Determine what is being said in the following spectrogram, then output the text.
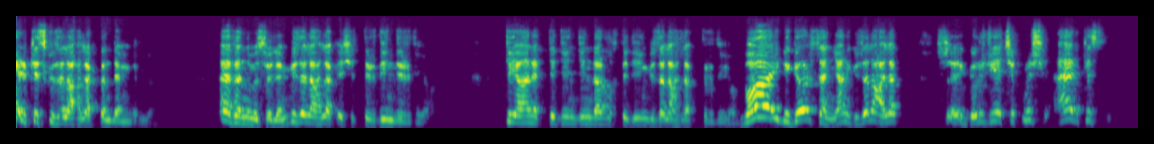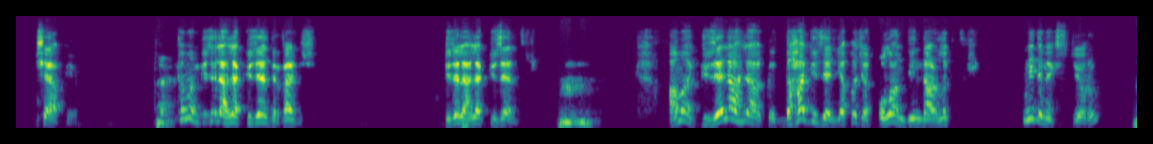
Herkes güzel ahlaktan dem veriyor. Efendime söyleyeyim güzel ahlak eşittir dindir diyor. Diyanet dediğin, dindarlık dediğin güzel ahlaktır diyor. Vay bir görsen yani güzel ahlak e, görücüye çıkmış herkes şey yapıyor. Evet. Tamam güzel ahlak güzeldir kardeşim. Güzel ahlak güzeldir. Hı hı. Ama güzel ahlakı daha güzel yapacak olan dindarlıktır. Ne demek istiyorum? Hı.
